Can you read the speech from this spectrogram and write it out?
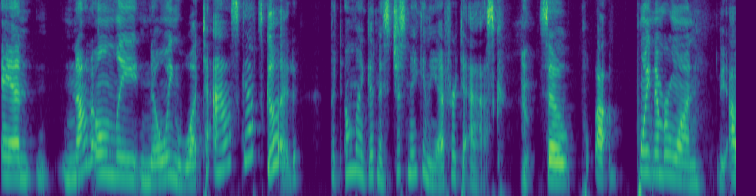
And not only knowing what to ask, that's good. But oh my goodness, just making the effort to ask. Yep. So, uh, point number one, uh,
